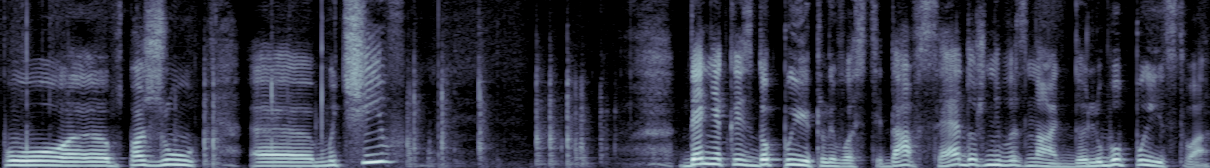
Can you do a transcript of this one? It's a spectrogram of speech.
По е, пажу е, мечів. День якийсь допитливості, да, все повинні ви знати, до любопитства,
